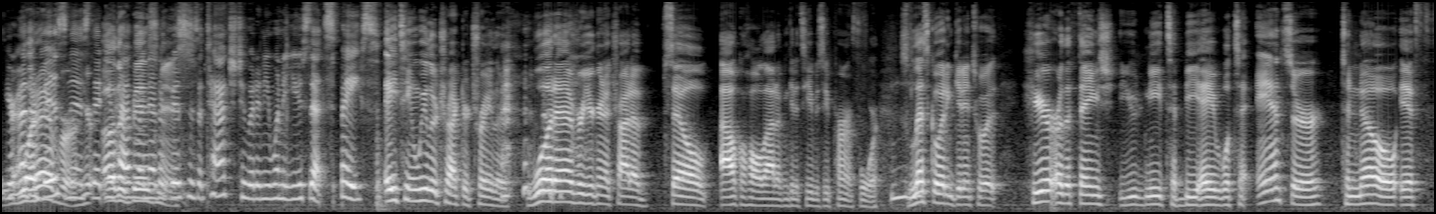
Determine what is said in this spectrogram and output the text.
your other business your that you have another business. business attached to it and you want to use that space 18 wheeler tractor trailer, whatever you're going to try to sell alcohol out of and get a TBC permit for. So mm-hmm. let's go ahead and get into it. Here are the things you need to be able to answer to know if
